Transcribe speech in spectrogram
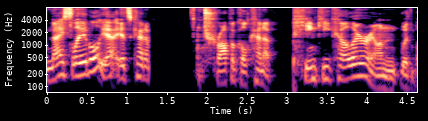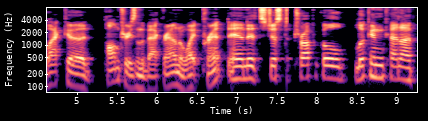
nice label. Yeah, it's kind of tropical, kind of pinky color on with black uh, palm trees in the background and white print, and it's just a tropical looking kind of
